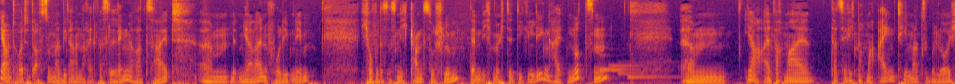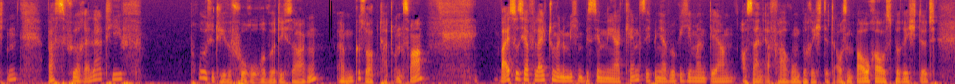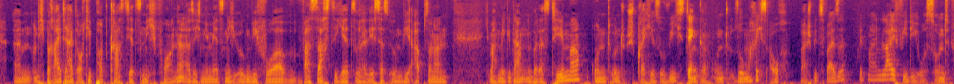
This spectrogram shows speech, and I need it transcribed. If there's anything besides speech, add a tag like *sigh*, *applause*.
Ja, und heute darfst du mal wieder nach etwas längerer Zeit ähm, mit mir alleine Vorlieb nehmen. Ich hoffe, das ist nicht ganz so schlimm, denn ich möchte die Gelegenheit nutzen, ähm, ja, einfach mal tatsächlich nochmal ein Thema zu beleuchten, was für relativ positive Furore, würde ich sagen, ähm, gesorgt hat. Und zwar weißt du es ja vielleicht schon, wenn du mich ein bisschen näher kennst. Ich bin ja wirklich jemand, der aus seinen Erfahrungen berichtet, aus dem Bauch raus berichtet. Ähm, und ich bereite halt auch die Podcasts jetzt nicht vor. Ne? Also ich nehme jetzt nicht irgendwie vor, was sagst du jetzt oder lese das irgendwie ab, sondern ich mache mir Gedanken über das Thema und, und spreche so, wie ich es denke. Und so mache ich es auch beispielsweise mit meinen Live-Videos. Und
